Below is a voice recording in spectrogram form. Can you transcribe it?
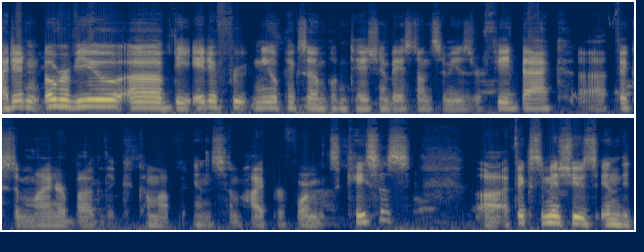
I did an overview of the Adafruit NeoPixel implementation based on some user feedback, uh, fixed a minor bug that could come up in some high performance cases. Uh, I fixed some issues in the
